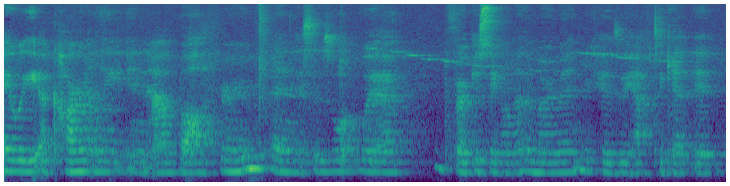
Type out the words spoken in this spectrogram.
Okay, we are currently in our bathroom and this is what we're focusing on at the moment because we have to get it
